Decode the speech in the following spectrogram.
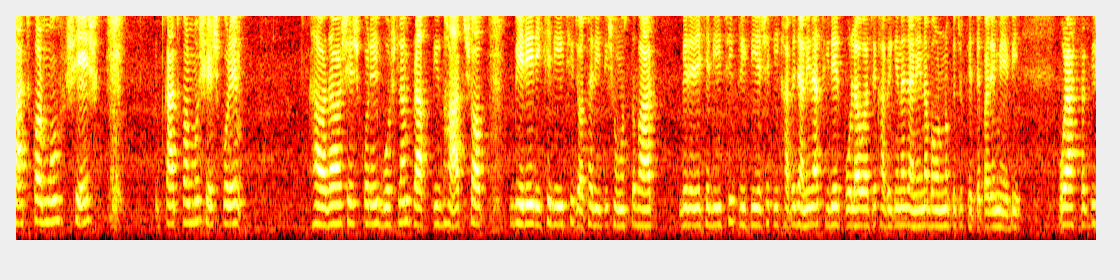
কাজকর্ম শেষ। কাজকর্ম শেষ করে, খাওয়া দাওয়া শেষ করেই বসলাম, প্রাপ্তির ভাত সব বেড়ে রেখে দিয়েছি, যথারীতি সমস্ত ভাত। বেড়ে রেখে দিয়েছি। প্রীতি এসে কি খাবে জানি না, চিড়ের পোলাও আছে, খাবে কিনা জানি না বা অন্য কিছু খেতে পারে মেবি ওর আস্তে আজকে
